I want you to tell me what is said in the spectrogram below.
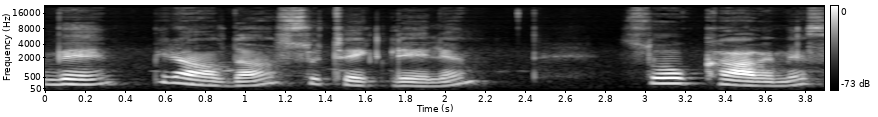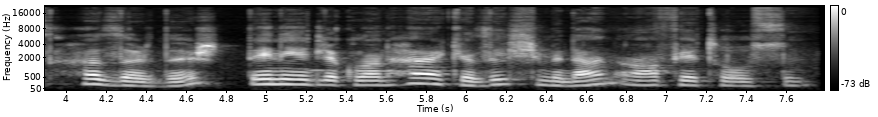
Ve biraz da süt ekleyelim. Soğuk kahvemiz hazırdır. Deneyecek olan herkese şimdiden afiyet olsun.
